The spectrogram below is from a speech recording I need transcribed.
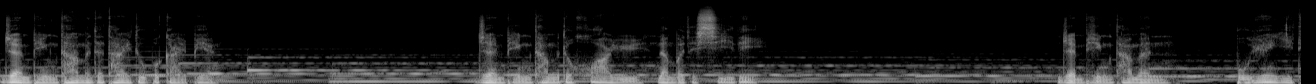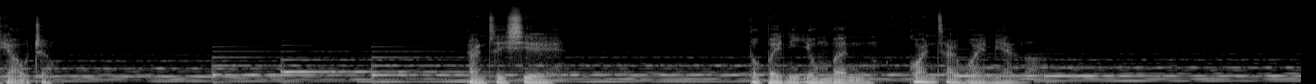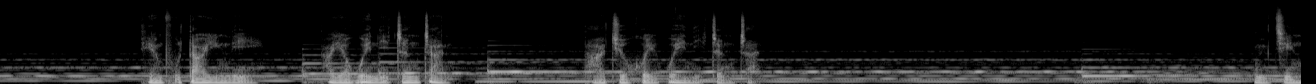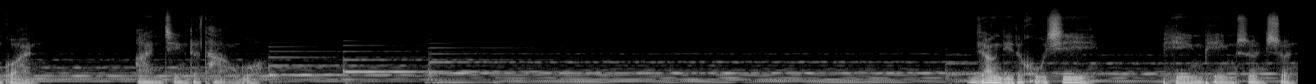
任凭他们的态度不改变，任凭他们的话语那么的犀利，任凭他们不愿意调整。但这些都被你用门关在外面了。天父答应你，他要为你征战，他就会为你征战。你尽管安静的躺卧。让你的呼吸平平顺顺，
